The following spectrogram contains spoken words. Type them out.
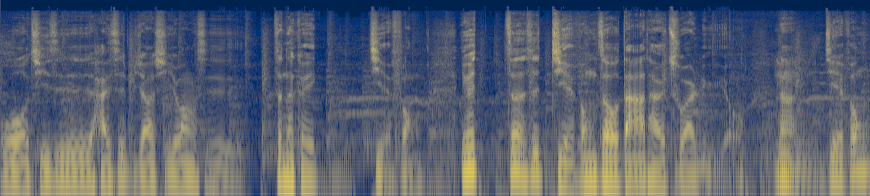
我其实还是比较希望是真的可以解封，因为真的是解封之后，大家才会出来旅游。嗯、那解封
